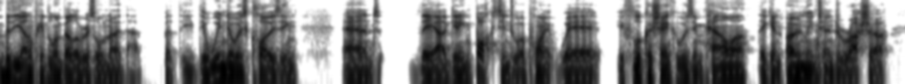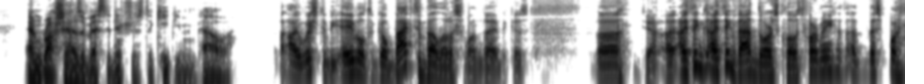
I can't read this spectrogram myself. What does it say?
but the young people in Belarus all know that. But the, the window is closing, and they are getting boxed into a point where if Lukashenko was in power, they can only turn to Russia, and Russia has a vested interest to keep him in power. I wish to be able to go back to Belarus one day because, uh, yeah, I, I think I think that door's closed for me at, at this point.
